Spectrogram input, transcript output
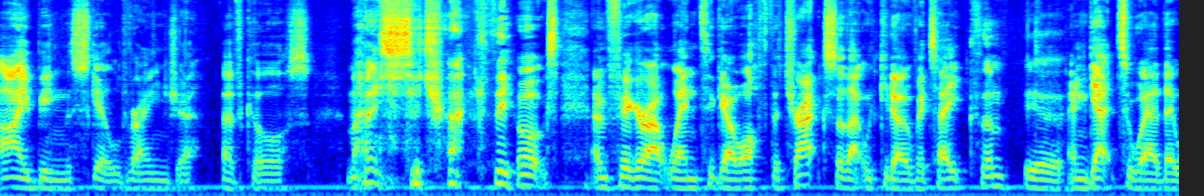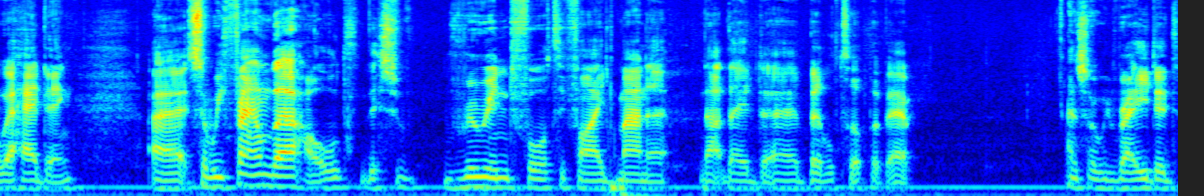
I being the skilled ranger, of course, managed to track the orcs and figure out when to go off the track so that we could overtake them Yeah. and get to where they were heading. Uh, so we found their hold, this ruined fortified manor that they'd uh, built up a bit. And so we raided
